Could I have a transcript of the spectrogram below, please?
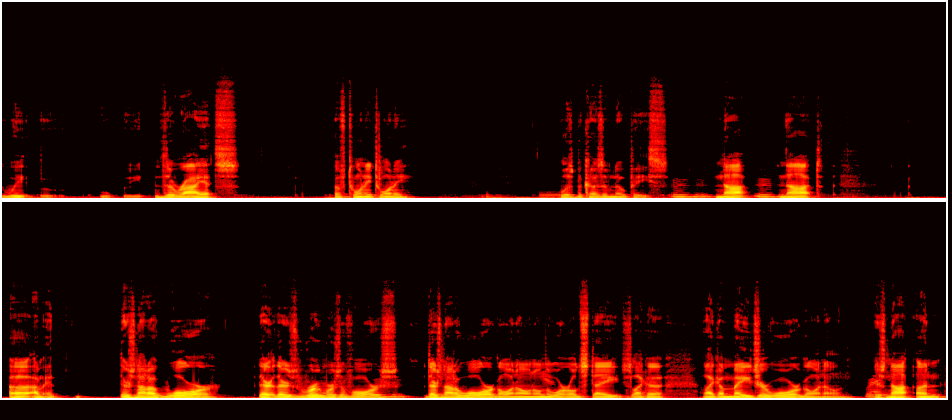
we the riots of 2020 was because of no peace. Mm-hmm. Not Mm-hmm. not uh, I mean there's not a war there there's rumors of wars. Mhm. there's not a war going on on the world stage like a like a major war going on. Right. there's not un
